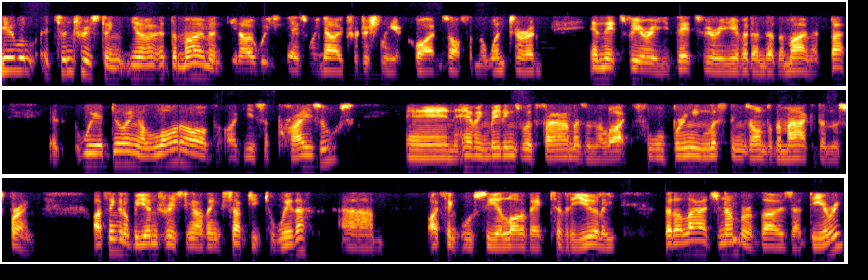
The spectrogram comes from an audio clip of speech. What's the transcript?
Yeah, well, it's interesting. You know, at the moment, you know, we, as we know, traditionally it quietens off in the winter, and and that's very that's very evident at the moment. But we're doing a lot of, I guess, appraisals and having meetings with farmers and the like for bringing listings onto the market in the spring. I think it'll be interesting. I think subject to weather, um, I think we'll see a lot of activity early, but a large number of those are dairy.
